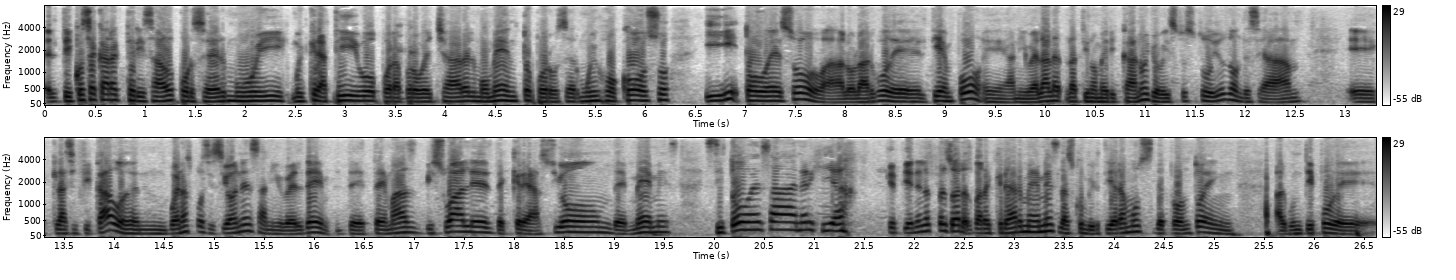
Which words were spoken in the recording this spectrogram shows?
El tico se ha caracterizado por ser muy, muy creativo, por aprovechar el momento, por ser muy jocoso y todo eso a lo largo del tiempo eh, a nivel latinoamericano. Yo he visto estudios donde se ha eh, clasificado en buenas posiciones a nivel de, de temas visuales, de creación, de memes. Si toda esa energía que tienen las personas para crear memes las convirtiéramos de pronto en algún tipo de,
